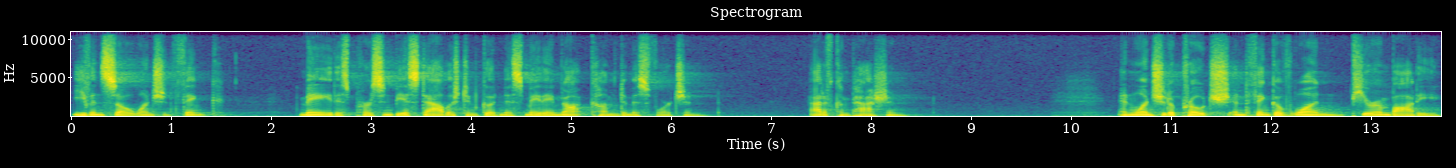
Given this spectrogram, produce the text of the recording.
Even so, one should think, may this person be established in goodness. May they not come to misfortune out of compassion. And one should approach and think of one pure in body,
